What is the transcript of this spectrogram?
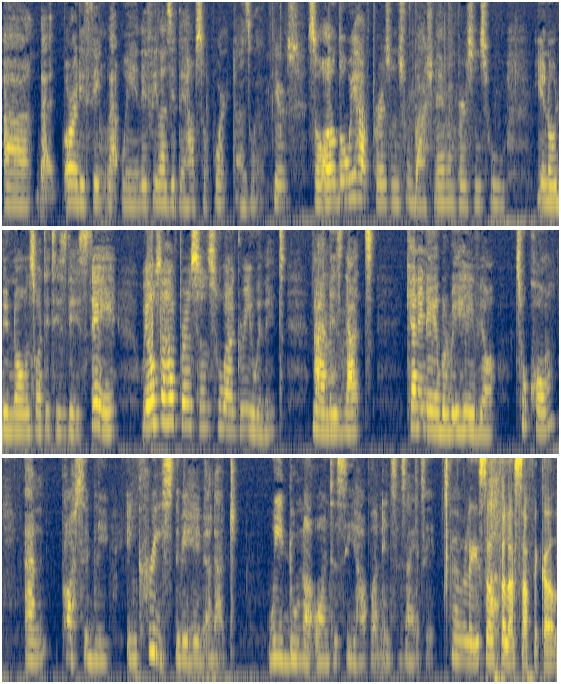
uh, that already think that way, they feel as if they have support as well. Yes. So although we have persons who bash them and persons who, you know, denounce what it is they say, we also have persons who agree with it. And is that can enable behavior to come and possibly increase the behavior that we do not want to see happen in society. Lovely, so philosophical.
